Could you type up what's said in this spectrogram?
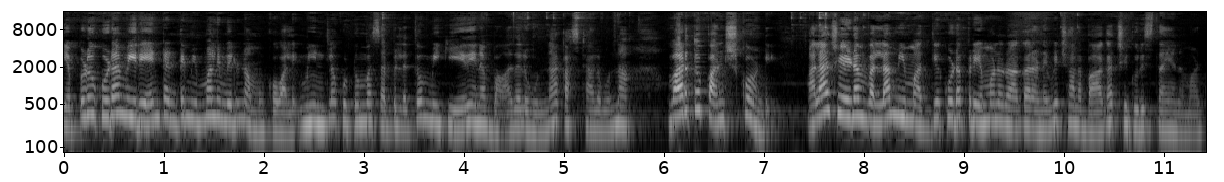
ఎప్పుడూ కూడా మీరు ఏంటంటే మిమ్మల్ని మీరు నమ్ముకోవాలి. మీ ఇంట్లో కుటుంబ సభ్యులతో మీకు ఏదైనా బాధలు ఉన్నా కష్టాలు ఉన్నా వారితో పంచుకోండి. అలా చేయడం వల్ల మీ మధ్య కూడా ప్రేమనురాగాలు అనేవి చాలా బాగా చిగురిస్తాయి అన్నమాట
